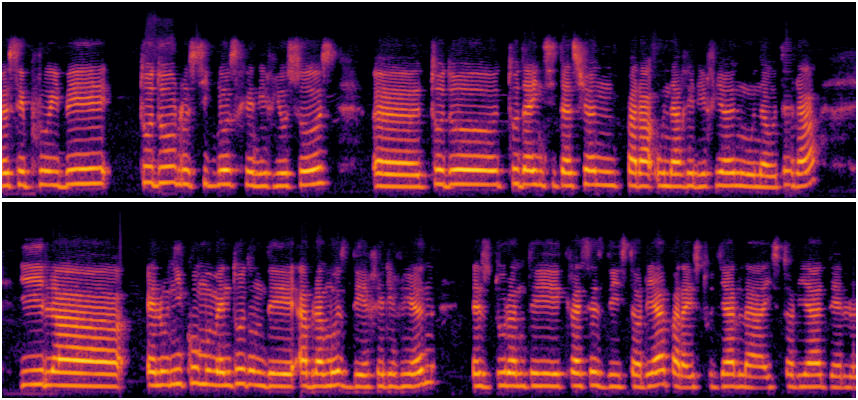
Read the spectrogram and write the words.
eh, se prohíbe todos los signos religiosos, eh, todo, toda incitación para una religión u una otra. Y la, el único momento donde hablamos de religión es durante clases de historia para estudiar la historia del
